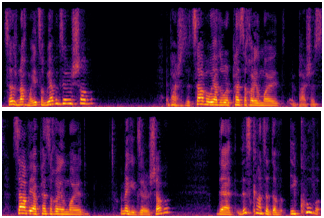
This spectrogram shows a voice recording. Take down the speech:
It says Nachmar Yitzchak we have Exer Shava. In Parshas Tetzava we have the word Pesach Oyel Moed. In Parshas Tzav we have Pesach Oyel Moed. We make Exer Shava that this concept of ikuva,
